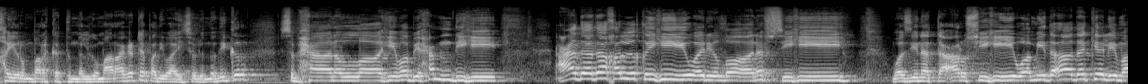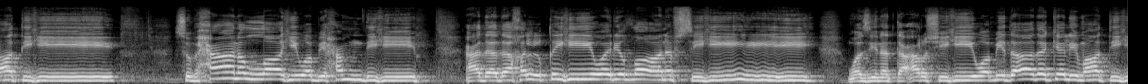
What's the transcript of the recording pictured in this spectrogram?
ഹൈറും ബറക്കത്തും നൽകുമാറാകട്ടെ പതിവായി ചൊല്ലുന്ന ദിക്കർ സുബ്ഹാനല്ലാഹി വബിഹംദിഹി عدد خلقه ورضا نفسه وزنة عرشه ومداد كلماته سبحان الله وبحمده عدد خلقه ورضا نفسه وزنة عرشه ومداد كلماته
